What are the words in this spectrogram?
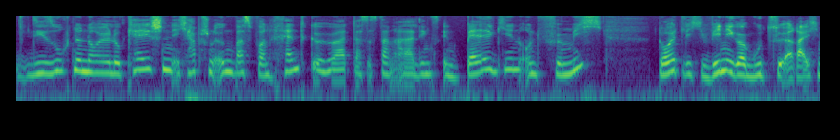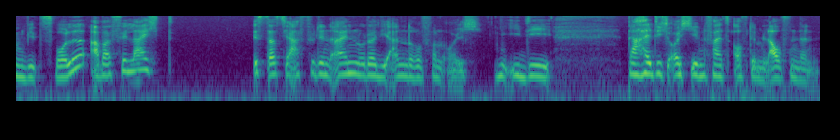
die sucht eine neue Location. Ich habe schon irgendwas von Gent gehört. Das ist dann allerdings in Belgien und für mich deutlich weniger gut zu erreichen wie Zwolle, aber vielleicht ist das ja für den einen oder die andere von euch eine Idee. Da halte ich euch jedenfalls auf dem Laufenden.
